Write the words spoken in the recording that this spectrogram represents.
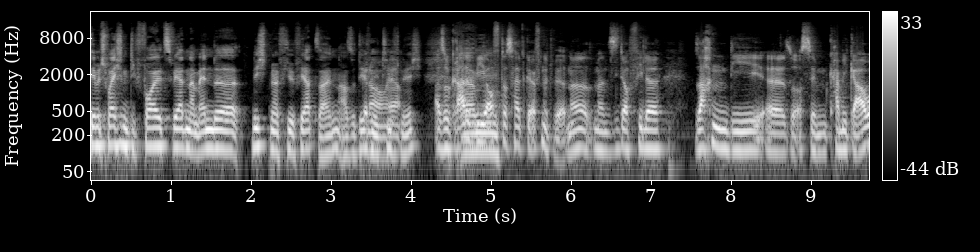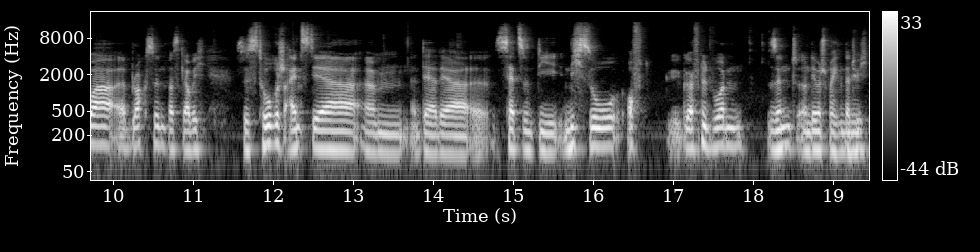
dementsprechend die Foils werden am Ende nicht mehr viel wert sein, also genau, definitiv genau, ja. nicht. Also gerade ähm, wie oft das halt geöffnet wird. Ne? Man sieht auch viele Sachen, die äh, so aus dem Kamigawa-Block sind, was glaube ich historisch eins der, ähm, der, der äh, Sets sind, die nicht so oft geöffnet wurden. Sind und dementsprechend mhm. natürlich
